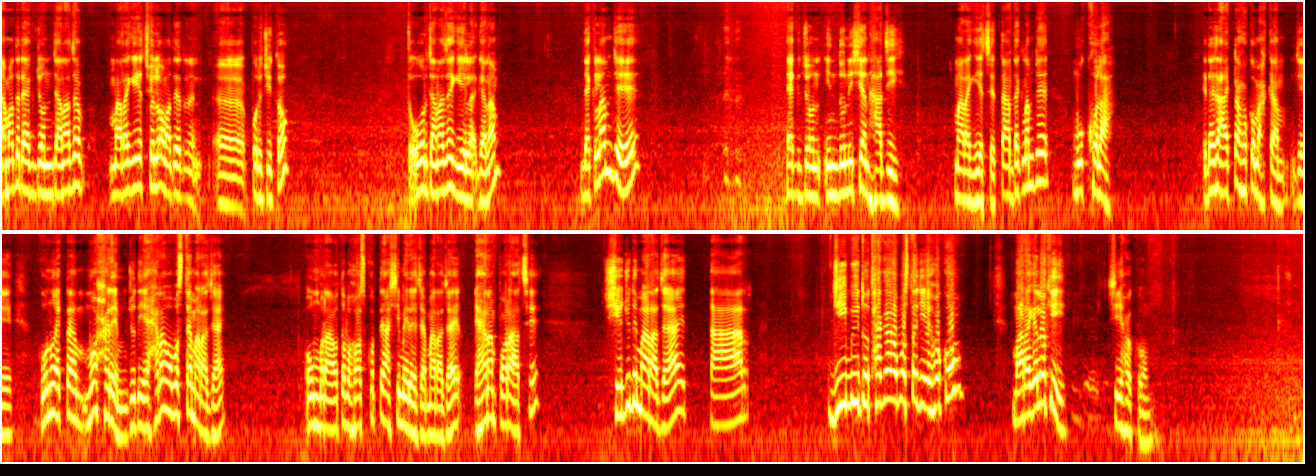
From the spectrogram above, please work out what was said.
আমাদের একজন জানাজা মারা গিয়েছিল, আমাদের পরিচিত। তো ওর জানাজায় গিয়ে গেলাম। দেখলাম যে একজন ইন্দোনেশিয়ান হাজি মারা গিয়েছে। তার দেখলাম যে মুখ খোলা। এটা হচ্ছে আরেকটা হুকুম হাকাম যে কোনো একটা মোহারেম যদি এহারাম অবস্থায় মারা যায় ওমরা অথবা হজ করতে আসি মেরে যায়, মারা যায়, এহারাম পরা আছে সে যদি মারা যায়, তার জীবিত থাকা অবস্থায় যে হুকুম মারা গেল কি? সে হুকুম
